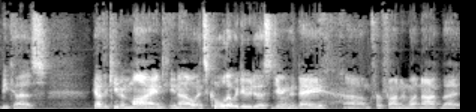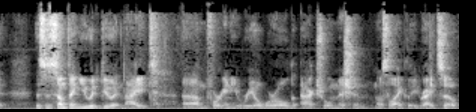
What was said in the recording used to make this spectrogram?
because you have to keep in mind, you know, it's cool that we do this during the day um, for fun and whatnot, but this is something you would do at night um, for any real world actual mission, most likely, right? So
